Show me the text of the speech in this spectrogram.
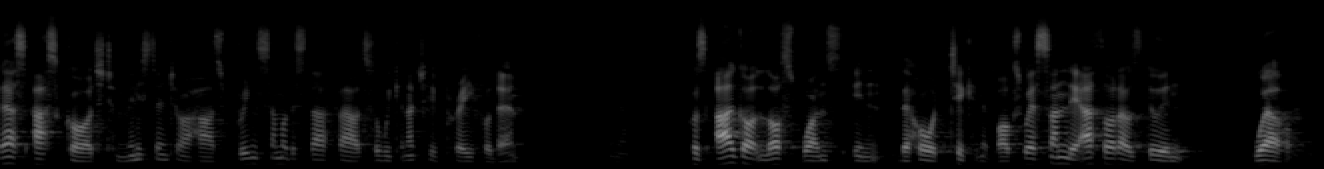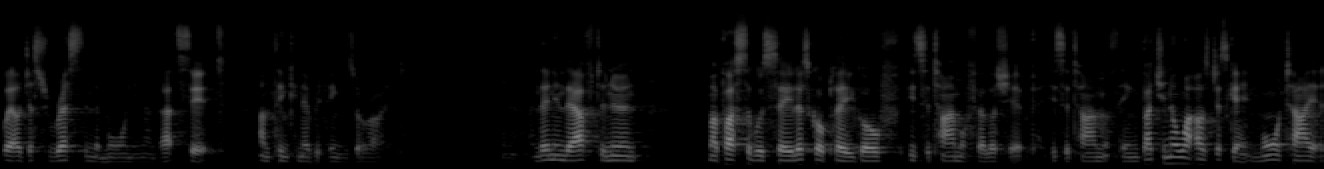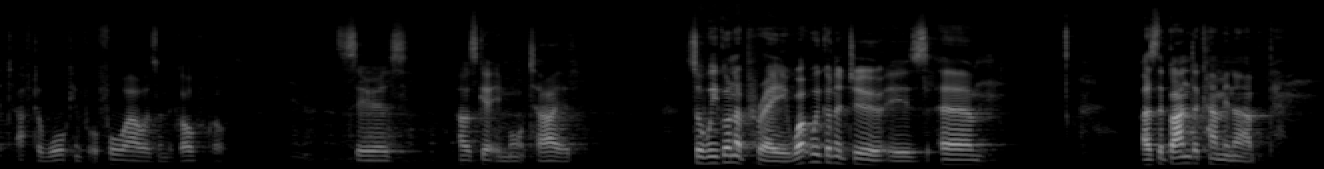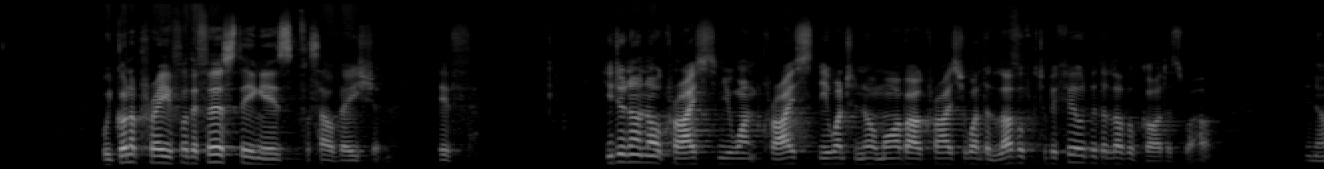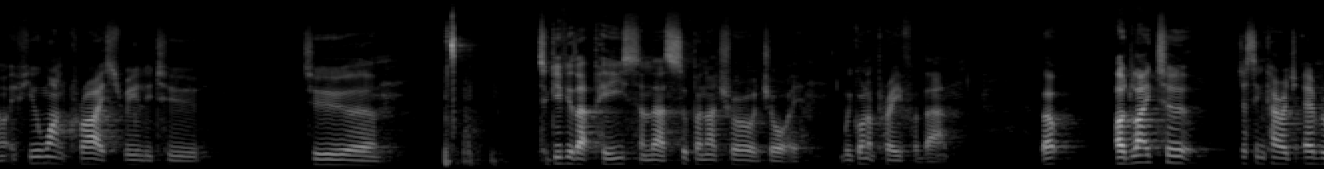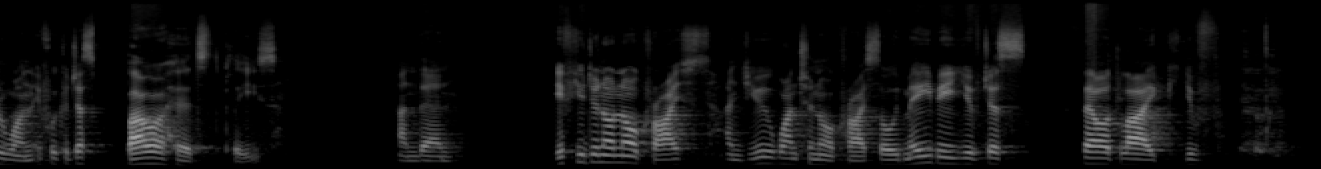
Let us ask God to minister into our hearts, bring some of the stuff out so we can actually pray for them. You know, because I got lost once in the whole tick in the box. Where Sunday I thought I was doing well. Well, just rest in the morning and that's it. I'm thinking everything is all right. You know, and then in the afternoon, my pastor would say, Let's go play golf. It's a time of fellowship, it's a time of thing. But you know what? I was just getting more tired after walking for four hours on the golf course. You know, serious. I was getting more tired. So we're going to pray. What we're going to do is, um, as the band are coming up, we're going to pray for the first thing is for salvation. If you do not know Christ and you want Christ, you want to know more about Christ, you want the love of, to be filled with the love of God as well. You know, if you want Christ really to, to, uh, to give you that peace and that supernatural joy, we're going to pray for that. But I'd like to just encourage everyone if we could just bow our heads, please. And then, if you do not know Christ, and you want to know Christ. So maybe you've just felt like you've,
